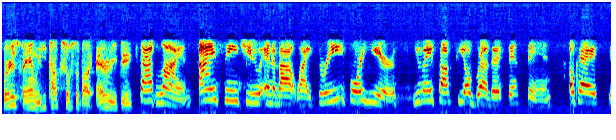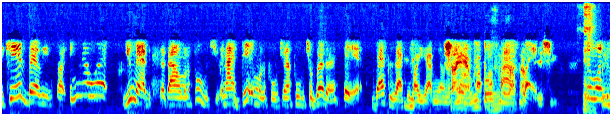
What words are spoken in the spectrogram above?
We're his family. He talks to us about everything. Stop lying. I ain't seen you in about like three, four years. You ain't talked to your brother since then. Okay? The kids barely even talk. And you know what? You mad because I don't want to fool with you. And I didn't want to fool with you. And I fooled with your brother instead. That's exactly why you got me on the Cheyenne, phone. we both know that's not the issue. Then what's the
